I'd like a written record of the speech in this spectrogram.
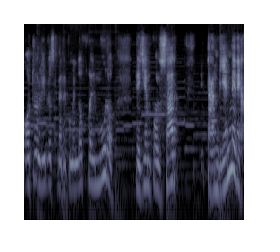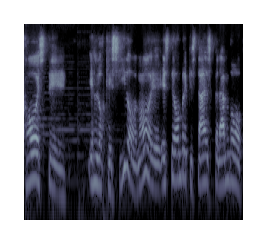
otro de los libros que me recomendó fue El Muro de Jean Paul Sartre. También me dejó este, enloquecido, ¿no? Eh, este hombre que está esperando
